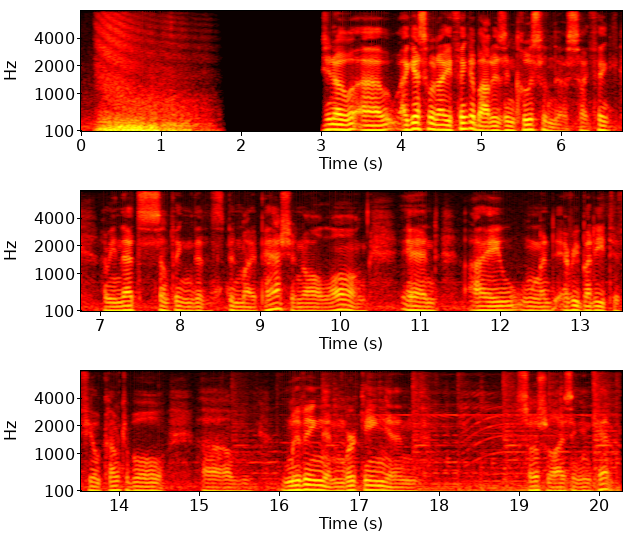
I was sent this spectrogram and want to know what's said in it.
You know, uh, I guess what I think about is inclusiveness. I think, I mean, that's something that's been my passion all along. And I want everybody to feel comfortable um, living and working and socializing in Kent.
